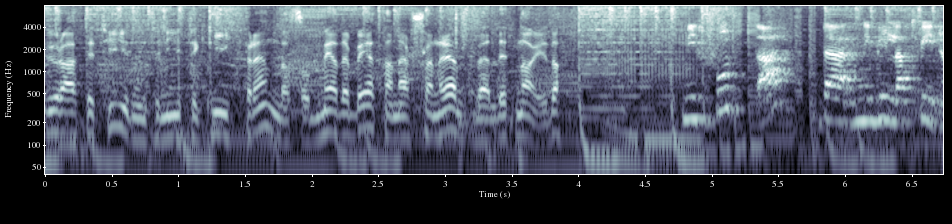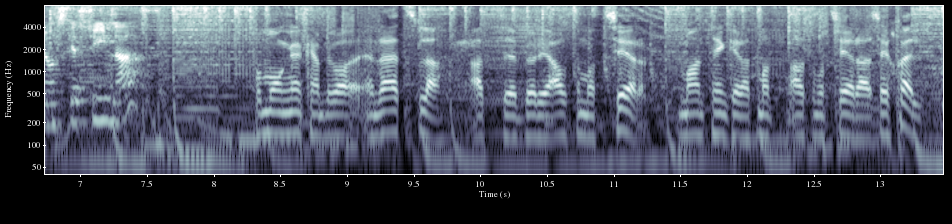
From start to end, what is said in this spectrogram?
Hur har attityden till ny teknik förändrats och medarbetarna är generellt väldigt nöjda. Ni fotar där ni vill att videon ska synas. För många kan det vara en rädsla att börja automatisera. Man tänker att man automatiserar sig själv.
